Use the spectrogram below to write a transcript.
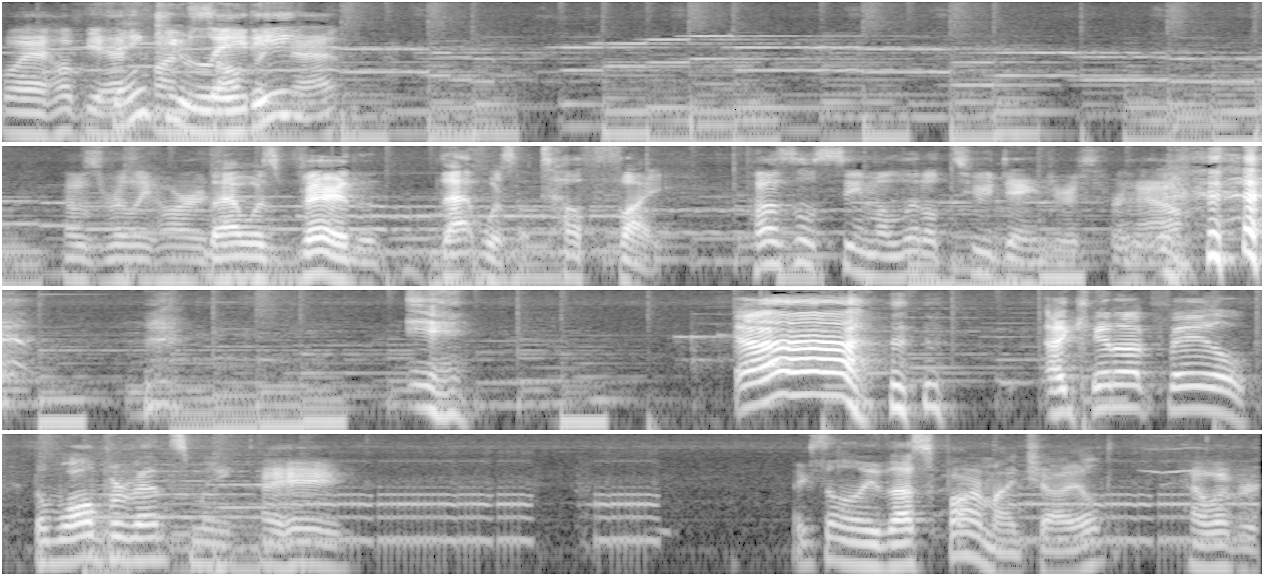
Boy, I hope you had Thank fun you, solving lady. That. that was really hard. That was very. That was a tough fight. Puzzles seem a little too dangerous for now. Eh. Ah! I cannot fail. The wall prevents me. hey, Excellently thus far, my child. however,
